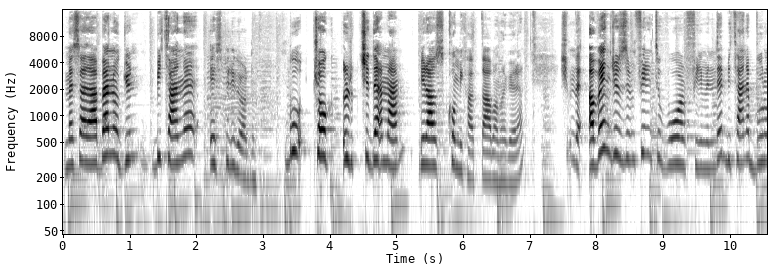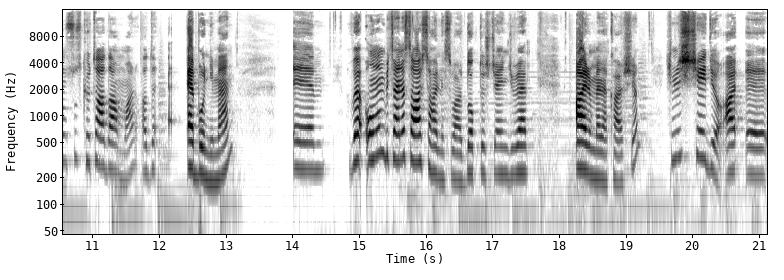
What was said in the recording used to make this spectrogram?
Mesela ben o gün bir tane espri gördüm. Bu çok ırkçı demem. Biraz komik hatta bana göre. Şimdi Avengers Infinity War filminde bir tane burunsuz kötü adam var. Adı E- Ebony Man. Ee, ve onun bir tane savaş sahnesi var. Doctor Strange ve Iron Man'e karşı. Şimdi şey diyor. E,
